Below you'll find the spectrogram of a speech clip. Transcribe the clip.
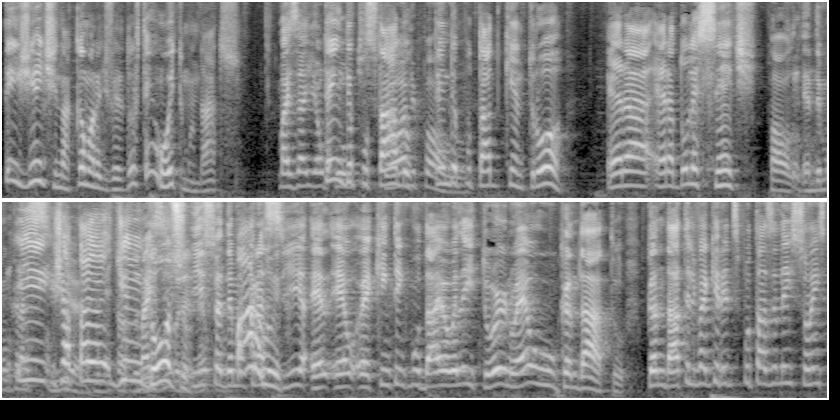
Tem gente na Câmara de Vereadores, tem oito mandatos. Mas aí é o tem deputado, escolhe, tem deputado que entrou, era, era adolescente. Paulo, é democracia. E já tá de idoso. Isso, isso é Para, democracia. é, é, é quem tem que mudar é o eleitor, não é o candidato. O candidato ele vai querer disputar as eleições.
